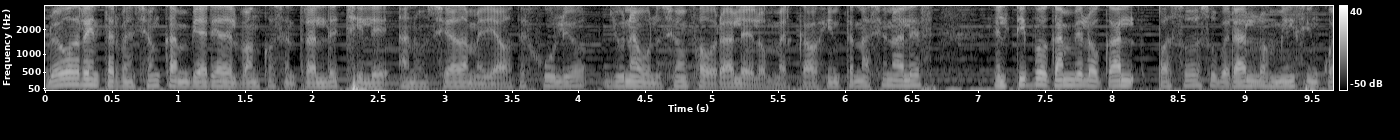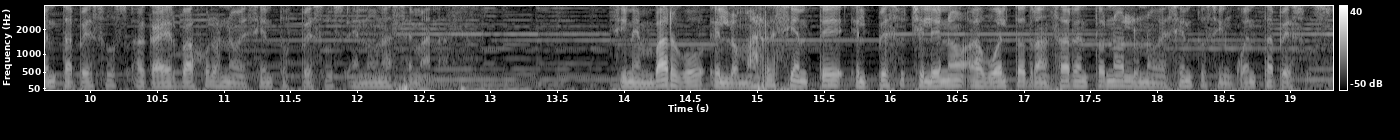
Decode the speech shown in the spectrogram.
Luego de la intervención cambiaria del Banco Central de Chile anunciada a mediados de julio y una evolución favorable de los mercados internacionales, el tipo de cambio local pasó de superar los 1050 pesos a caer bajo los 900 pesos en unas semanas. Sin embargo, en lo más reciente, el peso chileno ha vuelto a transar en torno a los 950 pesos,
